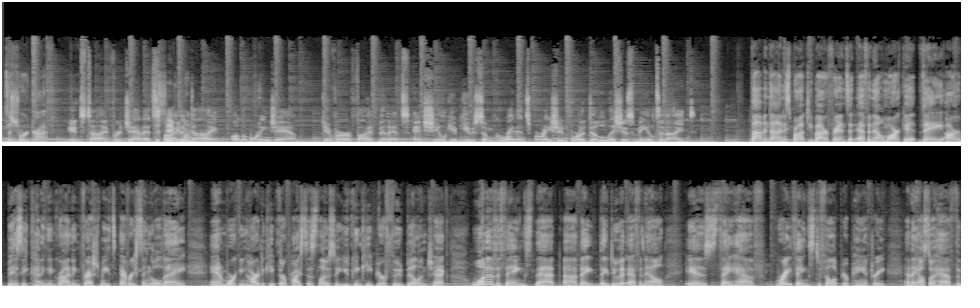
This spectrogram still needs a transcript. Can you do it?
It's a short drive. It's time for Janet's To Five you and money. Dine on the Morning Jam. Give her five minutes and she'll give you some great inspiration for a delicious meal tonight. Five and Dine is brought to you by our friends at F&L Market. They are busy cutting and grinding fresh meats every single day and working hard to keep their prices low so you can keep your food bill in check. One of the things that uh, they, they do at F&L is they have great things to fill up your pantry. And they also have the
